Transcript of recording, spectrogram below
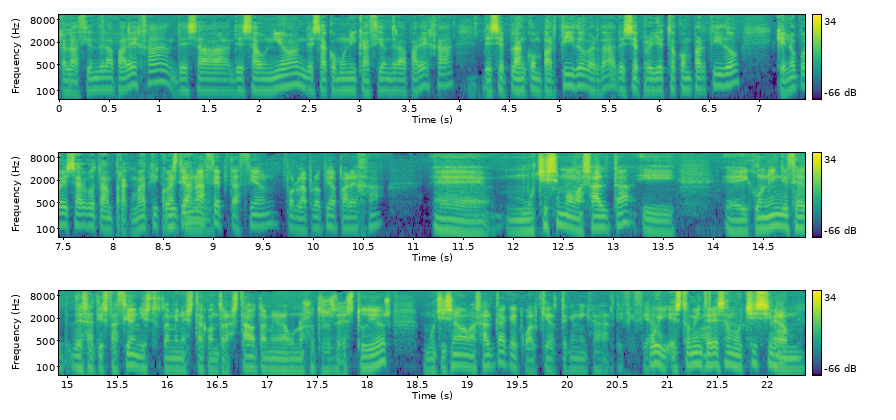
relación de la pareja, de esa, de esa unión, de esa comunicación de la pareja, de ese plan compartido, ¿verdad? De ese proyecto compartido, que no puede ser algo tan pragmático. tiene una aceptación por la propia pareja eh, muchísimo más alta y, eh, y con un índice de satisfacción, y esto también está contrastado también en algunos otros estudios, muchísimo más alta que cualquier técnica artificial. Uy, esto me interesa muchísimo.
